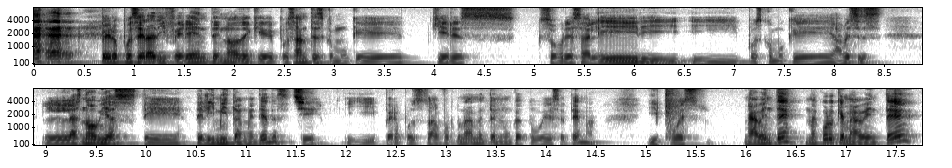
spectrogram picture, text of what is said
pero pues era diferente, ¿no? De que pues antes como que quieres sobresalir y, y pues como que a veces las novias te, te limitan, ¿me entiendes? Sí. Y, pero pues afortunadamente nunca tuve ese tema. Y pues me aventé, me acuerdo que me aventé,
